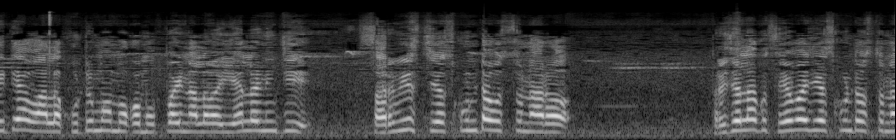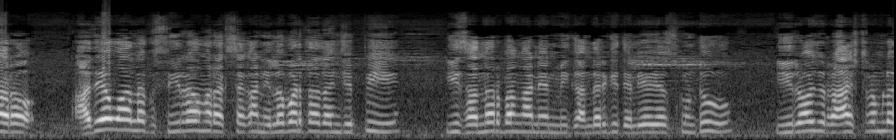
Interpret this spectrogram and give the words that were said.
అయితే వాళ్ళ కుటుంబం ఒక ముప్పై నలభై ఏళ్ళ నుంచి సర్వీస్ చేసుకుంటూ వస్తున్నారో ప్రజలకు సేవ చేసుకుంటూ వస్తున్నారో. అదే వాళ్ళకు శ్రీరామ రక్షగా నిలబడతాదని చెప్పి ఈ సందర్భంగా నేను మీకు అందరికీ తెలియజేసుకుంటూ ఈరోజు రాష్ట్రంలో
